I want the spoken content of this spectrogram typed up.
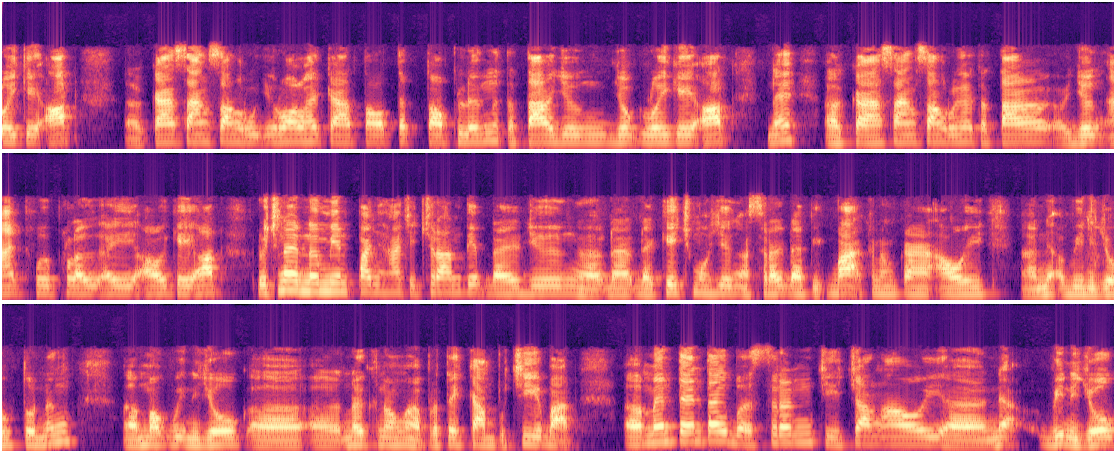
លុយគេអត់ ការសាងសង់រួចរាល់ហើយការតទឹកតភ្លើងនឹងតើតើយើងយកលុយគេអត់ណាការសាងសង់រួចហើយតើតើយើងអាចធ្វើផ្លូវអីឲ្យគេអត់ដូច្នេះនៅមានបញ្ហាជាច្រើនទៀតដែលយើងដែលគេឈ្មោះយើងអាស្រូវដែលពិបាកក្នុងការឲ្យអ្នកវិនិយោគទុននឹងមកវិនិយោគនៅក្នុងប្រទេសកម្ពុជាបាទមែនតែនទៅបើស្រិនជាចង់ឲ្យអ្នកវិនិយោគ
